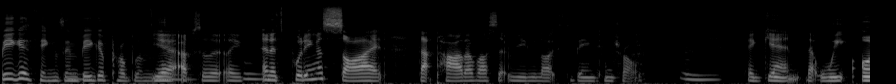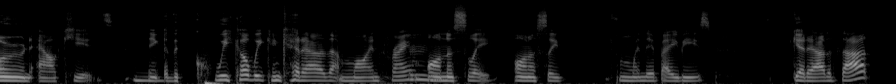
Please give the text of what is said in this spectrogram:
bigger things and Mm. bigger problems? Yeah, Mm. absolutely. Mm. And it's putting aside that part of us that really likes to be in control. Again, that we own our kids. I Mm. think the quicker we can get out of that mind frame, Mm. honestly, honestly, from when they're babies, get out of that.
